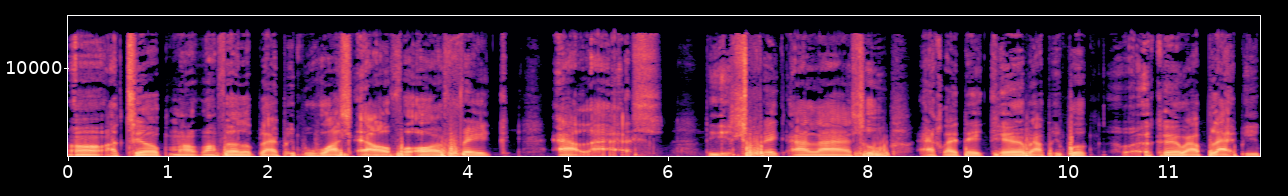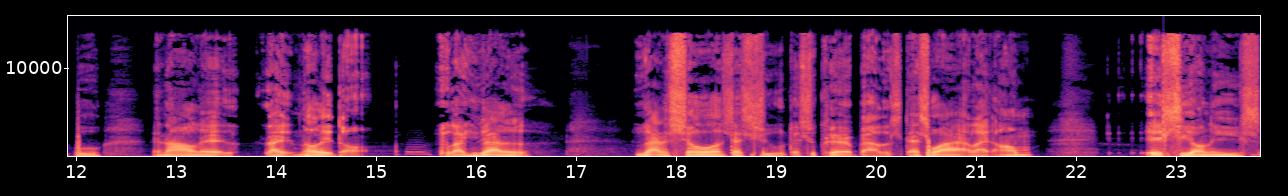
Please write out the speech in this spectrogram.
uh, I tell my, my fellow black people, watch out for our fake allies. These fake allies who act like they care about people, uh, care about black people and all that. Like, no, they don't. Like, you gotta, you gotta show us that you, that you care about us. That's why, like, um, issue on these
